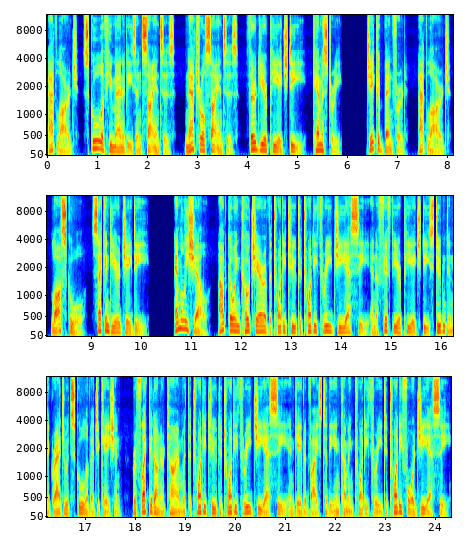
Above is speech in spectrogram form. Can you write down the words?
at large, School of Humanities and Sciences, Natural Sciences, third year PhD, Chemistry. Jacob Benford, at large, Law School, second year JD. Emily Shell, outgoing co chair of the 22 to 23 GSC and a fifth year PhD student in the Graduate School of Education, reflected on her time with the 22 to 23 GSC and gave advice to the incoming 23 to 24 GSC.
